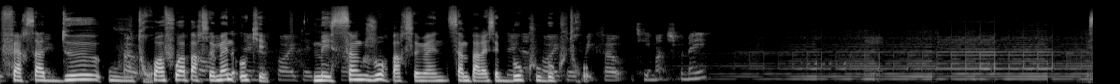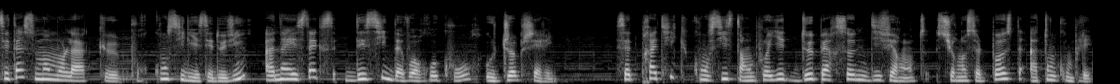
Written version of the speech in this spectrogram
Faire ça deux ou trois fois par semaine, ok. Mais cinq jours par semaine, ça me paraissait beaucoup, beaucoup trop. C'est à ce moment-là que, pour concilier ces deux vies, Anna Essex décide d'avoir recours au job sharing. Cette pratique consiste à employer deux personnes différentes sur un seul poste à temps complet.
